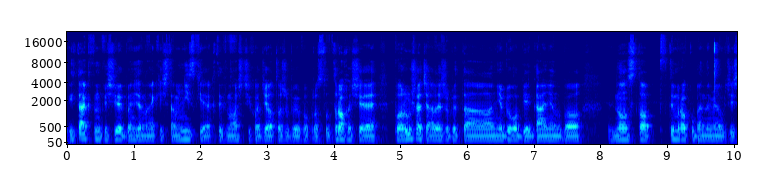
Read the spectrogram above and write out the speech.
i tak ten wysiłek będzie na jakiejś tam niskiej aktywności. Chodzi o to, żeby po prostu trochę się poruszać, ale żeby to nie było bieganie, no bo non-stop w tym roku będę miał gdzieś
